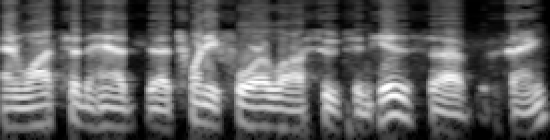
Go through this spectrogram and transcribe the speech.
And Watson had uh, 24 lawsuits in his uh, thing.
